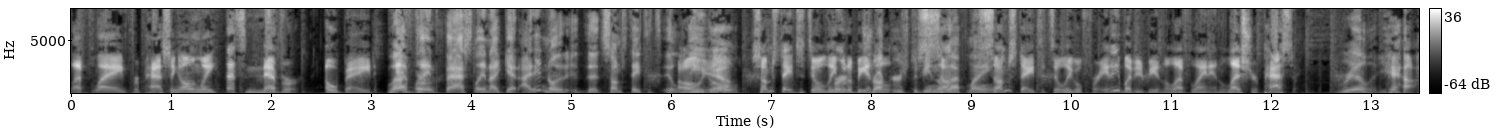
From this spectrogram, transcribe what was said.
left lane for passing only. That's never obeyed. Left ever. lane, fast lane, I get. I didn't know that, that some states it's illegal. Oh yeah. Some states it's illegal to be in truckers the to be in the left lane? Some states it's illegal for anybody to be in the left lane unless you're passing. Really? Yeah.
